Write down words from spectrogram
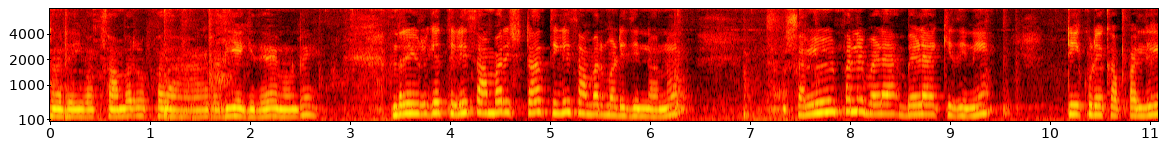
ನೋಡಿರಿ, ಇವಾಗ ಸಾಂಬಾರು ಪ ರೆಡಿಯಾಗಿದೆ ನೋಡಿರಿ. ಅಂದರೆ ಇವ್ರಿಗೆ ತಿಳಿ ಸಾಂಬಾರು ಇಷ್ಟ, ತಿಳಿ ಸಾಂಬಾರು ಮಾಡಿದ್ದೀನಿ ನಾನು. ಸ್ವಲ್ಪನೇ ಬೇಳೆ ಬೇಳೆ ಹಾಕಿದ್ದೀನಿ. ಟೀ ಕುಡಿಯೋ ಕಪ್ಪಲ್ಲಿ.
